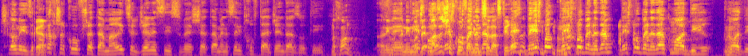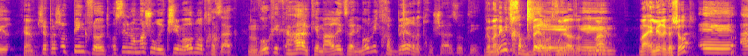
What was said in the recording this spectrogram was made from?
שלומי, זה כן. כל כך שקוף שאתה מעריץ של ג'נסיס ושאתה מנסה לדחוף את האג'נדה הזאתי. נכון. אני אני מודה, מה זה שקוף? אני מנסה להסתיר את זה? ויש פה- בן אדם, ויש פה בן אדם כמו אדיר, כמו אדיר, כן. שפשוט פינק פלויד עושים לו משהו רגשי מאוד מאוד חזק, והוא כקהל, כמעריץ, ואני מאוד מתחבר לתחושה הזאתי. גם אני מתחבר אה, לתחושה הזאת. אה, מה? מה, אין לי רגשות? אה, אה,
